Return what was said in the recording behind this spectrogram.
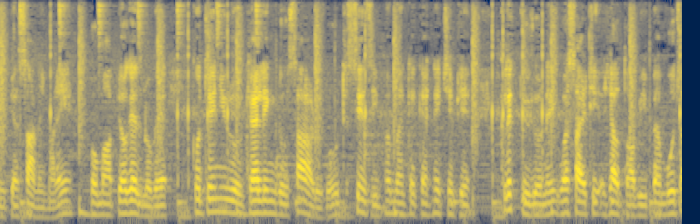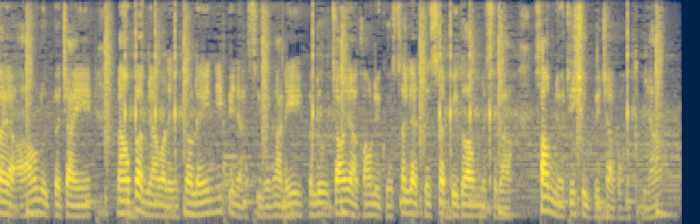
နေပြန်စနိုင်ပါတယ်ပုံမှာပြောခဲ့သလိုပဲ continue တို့ dwelling တို့စတာတွေကိုတစ်ဆင့်စီမှန်မှန်ကန်ကန်နှိပ်ချင်းဖြင့် click to donate website ထိအရောက်သွားပြီးပံ့ပိုးကြရအောင်လို့ပြောကြရင်နောက်ပတ်များပါလေတော်လိုင်းနီးပညာစီစဉ်ကနေဘလို့အကြောင်းအရာကောင်းတွေကိုဆက်လက်တင်ဆက်ပေးသွားမယ်ဆိုတာစောင့်မျှော်ကြည့်ရှုပေးကြပါဦးခင်ဗျာ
